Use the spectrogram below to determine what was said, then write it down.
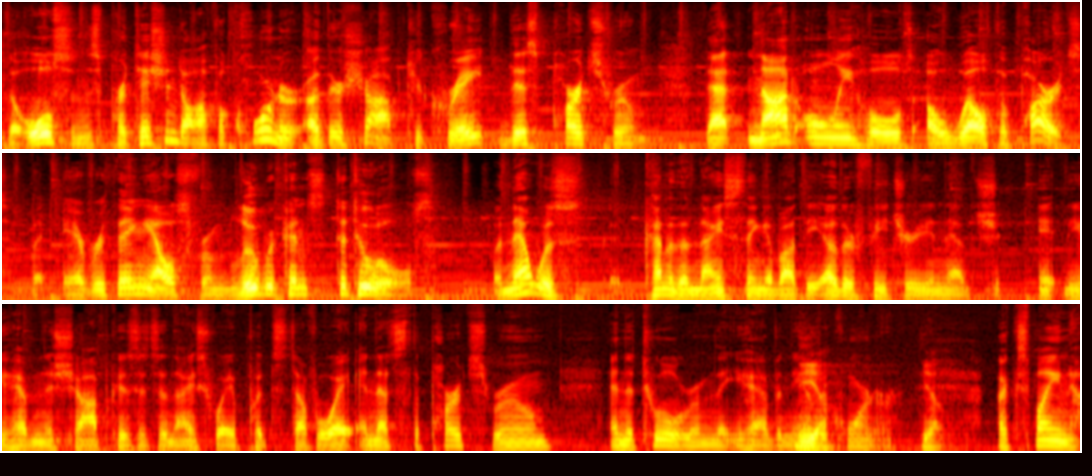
The Olsons partitioned off a corner of their shop to create this parts room that not only holds a wealth of parts, but everything else from lubricants to tools. And that was kind of the nice thing about the other feature in that you have in the shop because it's a nice way to put stuff away, and that's the parts room and the tool room that you have in the yeah. other corner. Yep. Explain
